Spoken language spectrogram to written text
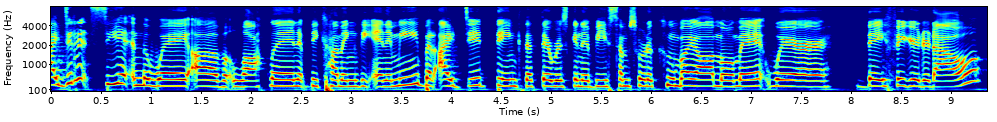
I didn't see it in the way of Lachlan becoming the enemy, but I did think that there was going to be some sort of kumbaya moment where they figured it out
